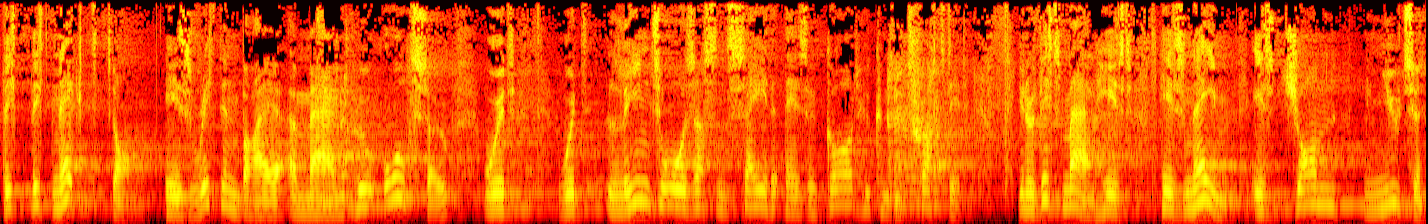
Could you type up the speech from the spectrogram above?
This, this next song is written by a man who also would, would lean towards us and say that there's a God who can be trusted. You know, this man, his, his name is John Newton.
